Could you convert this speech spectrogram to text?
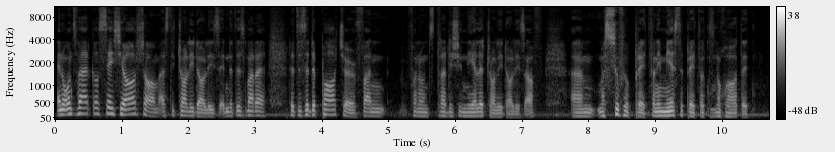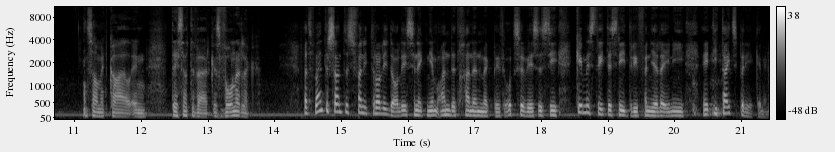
en ons werk al 6 jaar saam as die Trolley Dollies en dit is maar 'n dit is 'n departure van van ons tradisionele Trolley Dollies af. Ehm um, maar soveel pret, van die meeste pret wat ons nog gehad het. En saam met Kyle en Tessa te werk is wonderlik. Wat vir my interessant is van die Trolley Dollies en ek neem aan dit gaan in Macbeth ook so wees is die chemistry tussen die drie van julle en die entiteitsberekening.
